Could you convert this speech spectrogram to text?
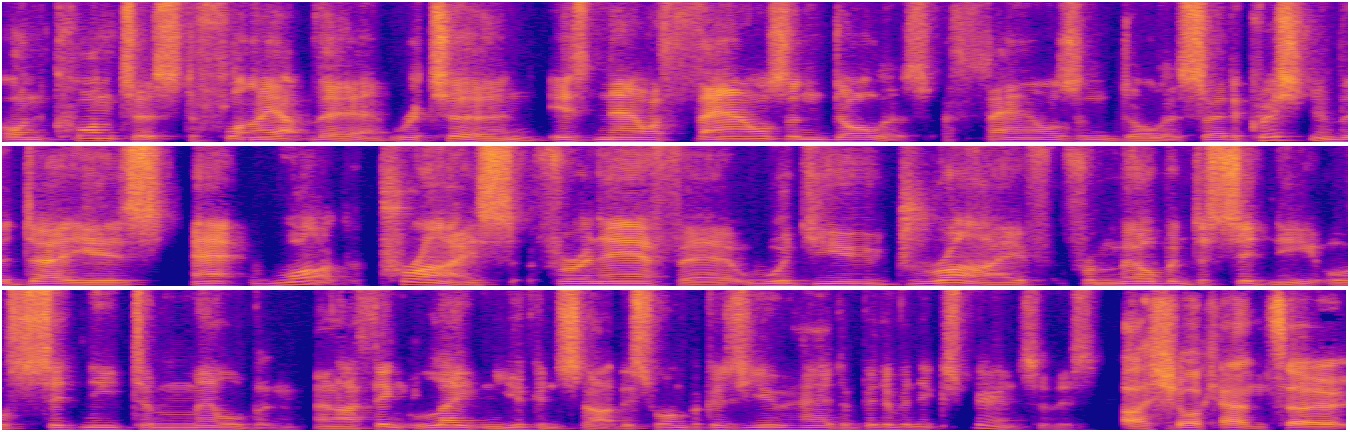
on Qantas to fly up there, return, is now $1,000. $1,000. So the question of the day is at what price for an airfare would you drive from Melbourne to Sydney or Sydney to Melbourne? And I think, Leighton, you can start this one because you had a bit of an experience of this. I sure can. So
